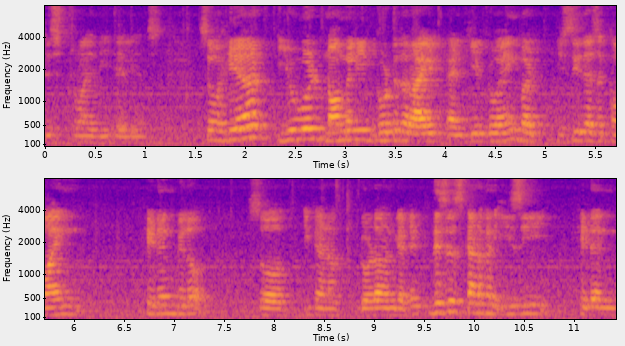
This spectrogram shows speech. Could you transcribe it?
destroy the aliens. So here you would normally go to the right and keep going but you see there's a coin hidden below. So you kind of go down and get it. This is kind of an easy hidden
